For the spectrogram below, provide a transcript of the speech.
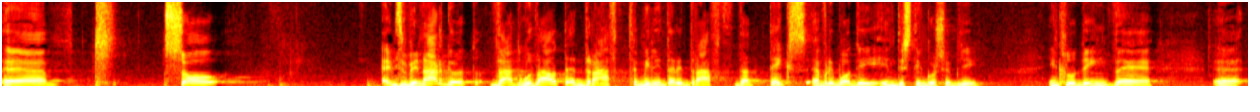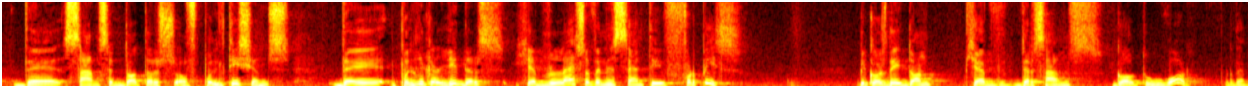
Um, so it's been argued that without a draft, a military draft that takes everybody indistinguishably, including the, uh, the sons and daughters of politicians, the political leaders have less of an incentive for peace because they don't have their sons go to war for them.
